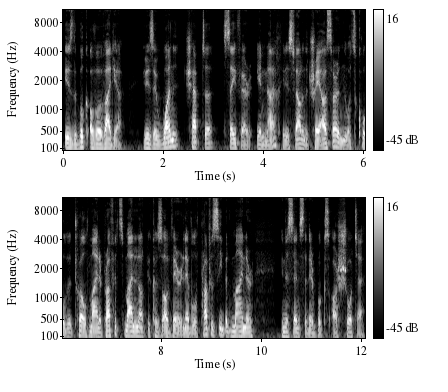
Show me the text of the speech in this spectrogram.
is the book of Ovadia. It is a one chapter Sefer in Nach. It is found in the Trei Asar in what's called the 12 minor prophets. Minor not because of their level of prophecy, but minor in the sense that their books are shorter.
